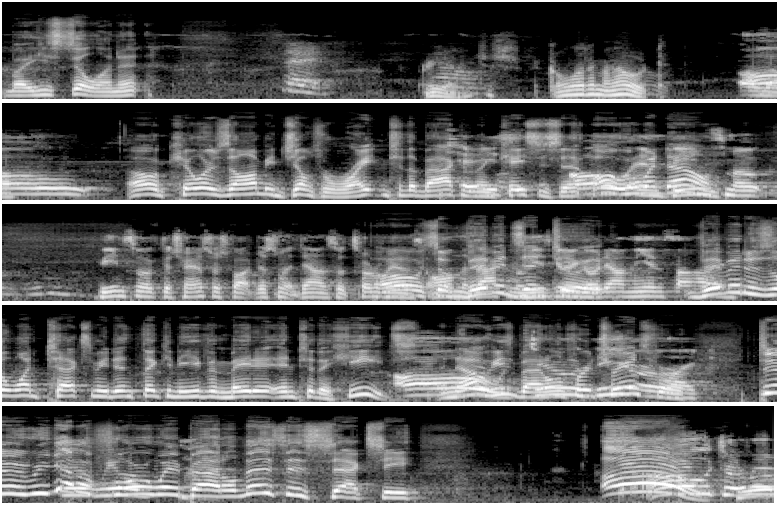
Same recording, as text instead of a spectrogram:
but he's still in it. Say. Rhea, just go let him out. Oh, Oh, Killer Zombie jumps right into the back and then cases it. Oh, Oh, who went down? Smoke. Bean Smoke, the transfer spot just went down, so Turtle Oh, Man's so on the back Vivid's he's gonna it. go down the inside. Vivid is the one texting me, didn't think he even made it into the heat. Oh, and now he's oh, battling dude, for a transfer. like- dude, we got Dude, a four-way battle. This is sexy. Oh, Oh! Turtle Man.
